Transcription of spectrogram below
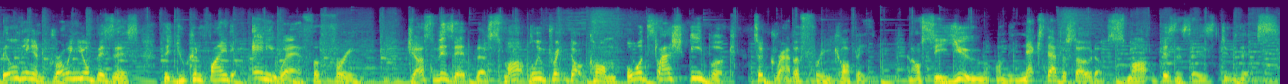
building and growing your business that you can find anywhere for free. Just visit thesmartblueprint.com forward slash ebook to grab a free copy. And I'll see you on the next episode of Smart Businesses Do This.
